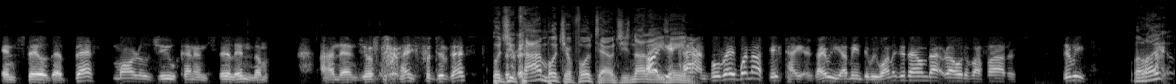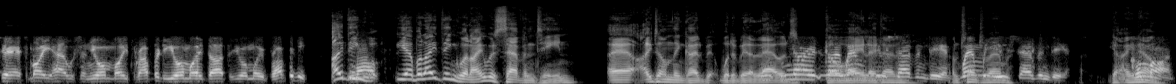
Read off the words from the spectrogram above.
instill the best morals you can instill in them, and then just pray for the best. But you can put your foot down. She's not Oh, eighteen. you can, but we- we're not dictators, are we? I mean, do we want to go down that road of our fathers? Do we? Well, I, it's my house and you're my property. You're my daughter. You're my property. I think, No. yeah, but I think when I was 17, uh, I don't think I would have been allowed No, to go no, away like that. 17? I'm when were you remember. 17? Yeah, I Come know. on.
